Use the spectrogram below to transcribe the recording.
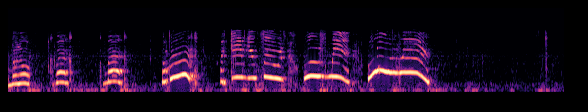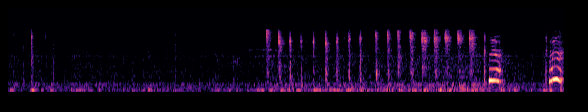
No no! Come back! Come back! I gave you food! Love me! Love me! Come here! Come here!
